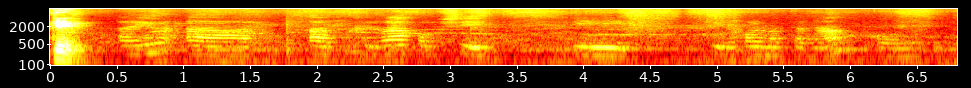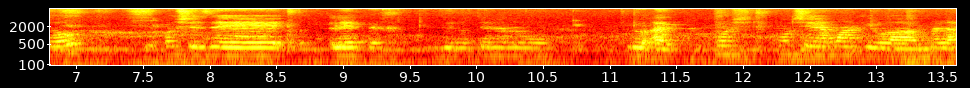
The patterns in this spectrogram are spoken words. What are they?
כן. האם ה- הבחירה החופשית היא כביכול מתנה או משהו טוב, או שזה להפך, זה נותן לנו, כאילו, ה- כמו ש- כמו שהיא אמרה, כאילו המלאך,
